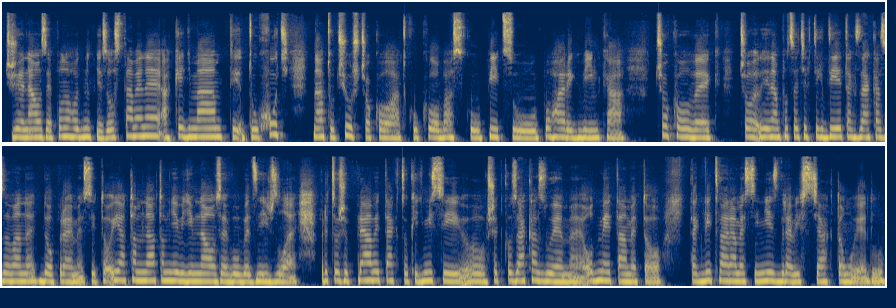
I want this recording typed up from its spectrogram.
čiže je naozaj plnohodnotne zostavené a keď mám t- tú chuť na tú či už čokoládku, klobasku, pizzu, pohárik vínka, čokoľvek, čo je nám v podstate v tých dietách zakazované, doprajme si to. Ja tam na tom nevidím naozaj vôbec nič zlé, pretože práve takto, keď my si všetko zakazujeme, odmietame to, tak vytvárame si nezdravý vzťah k tomu jedlu.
